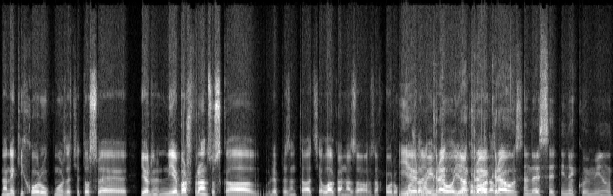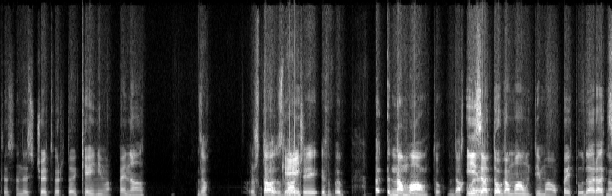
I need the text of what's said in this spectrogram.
na neki horuk, možda će to sve, jer nije baš francuska reprezentacija lagana za, za horuk, Jer možda na, bi im kraj, to i na kraju kraja 80 i nekoj minute, 84. Kane ima penal. Šta Ok. znači na mountu. Dakle, Iza toga Mount ima opet udarac. Da.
